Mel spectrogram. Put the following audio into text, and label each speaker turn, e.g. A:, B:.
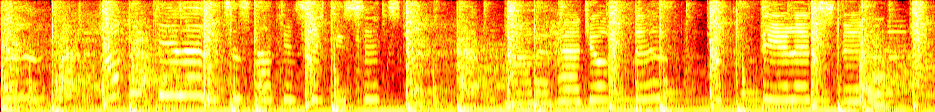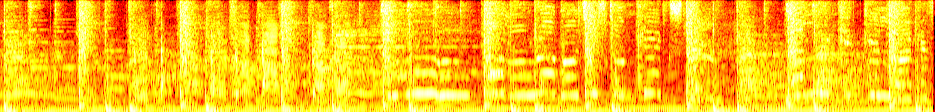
A: now. I've been feeling it since 1966.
